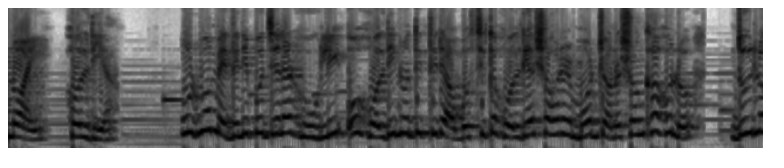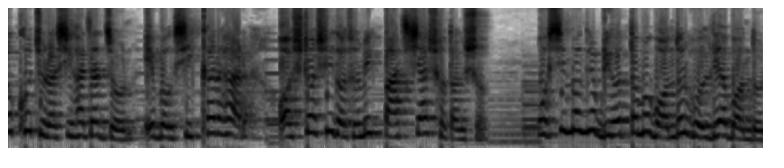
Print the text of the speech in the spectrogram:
নয়, হলদিয়া। পূর্ব মেদিনীপুর জেলার হুগলি ও হলদি নদীর তীরে অবস্থিত হলদিয়া শহরের মোট জনসংখ্যা হল দুই লক্ষ চুরাশি হাজার জন এবং শিক্ষার হার অষ্টআশি দশমিক পাঁচ চার শতাংশ। পশ্চিমবঙ্গের বৃহত্তম বন্দর হলদিয়া বন্দর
